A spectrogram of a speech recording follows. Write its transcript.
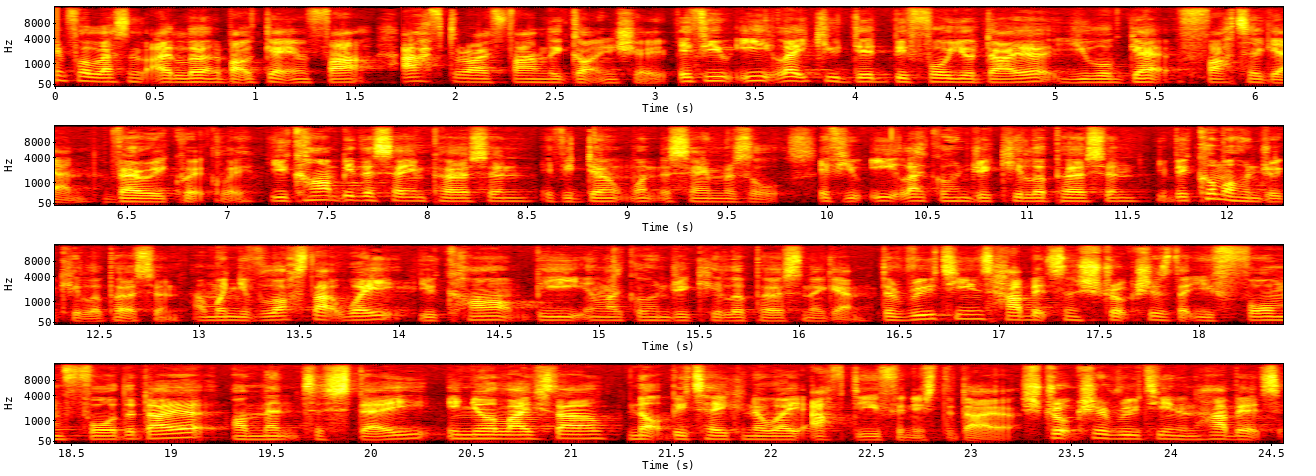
painful lessons I learned about getting fat after I finally got in shape. If you eat like you did before your diet, you will get fat again very quickly. You can't be the same person if you don't want the same results. If you eat like a 100 kilo person, you become a 100 kilo person. And when you've lost that weight, you can't be eating like a 100 kilo person again. The routines, habits, and structures that you form for the diet are meant to stay in your lifestyle, not be taken away after you finish the diet. Structure, routine, and habits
